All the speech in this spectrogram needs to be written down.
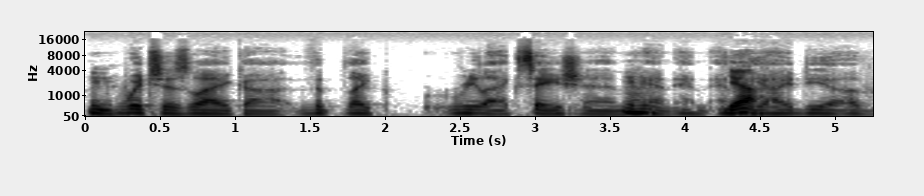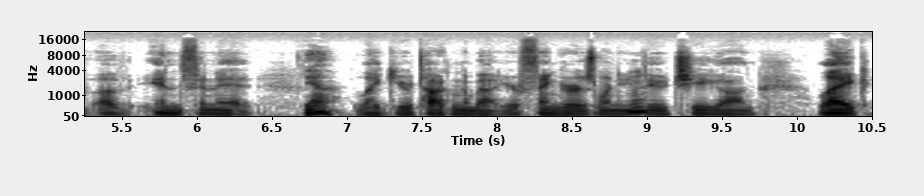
Hmm. which is like uh, the like relaxation Mhm. and, and, and Yeah. the idea of, of infinite Yeah. like you're talking about your fingers when you Mhm. do qigong like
